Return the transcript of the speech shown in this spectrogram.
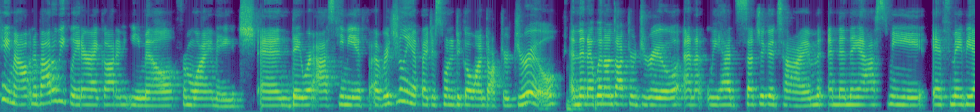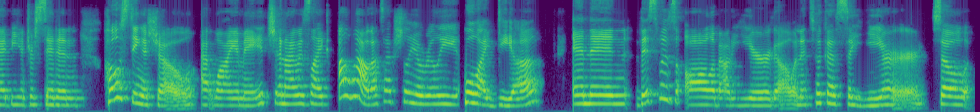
came out, and about a week later, I got an email from YMH and they were asking me if originally if I just wanted to go on Dr. Drew. And then I went on Dr. Drew and we had such a good time. And then they asked me if maybe I'd be interested in hosting a show at YMH. And I was like, oh, wow, that's actually a really cool idea. And then this was all about a year ago, and it took us a year. So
